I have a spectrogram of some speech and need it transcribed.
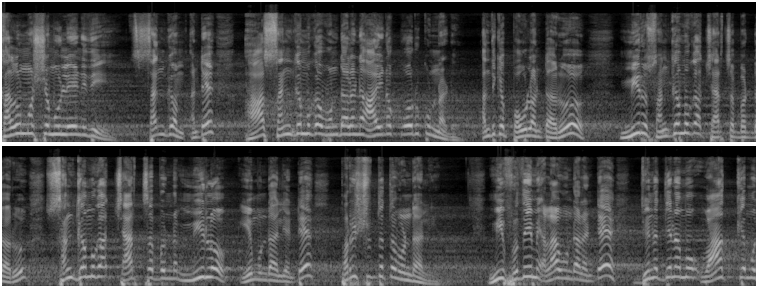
కల్మషము లేనిది. సంఘం అంటే ఆ సంఘముగా ఉండాలని ఆయన కోరుకున్నాడు. అందుకే పౌలు అంటారు మీరు సంఘముగా చేర్చబడ్డారు. సంఘముగా చేర్చబడిన మీలో ఏముండాలి అంటే పరిశుద్ధత ఉండాలి. మీ హృదయం ఎలా ఉండాలంటే దినదినము వాక్యము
